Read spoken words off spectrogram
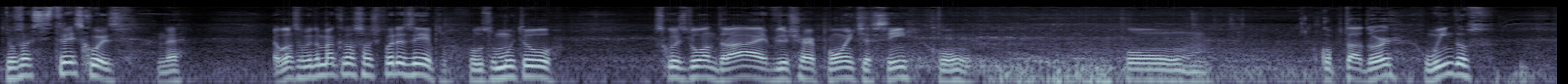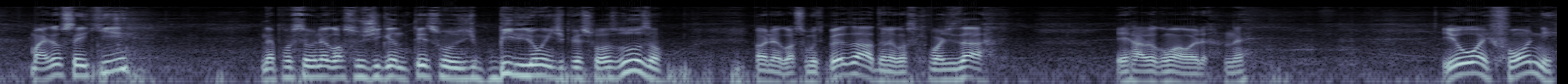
Então são essas três coisas, né? Eu gosto muito da Microsoft, por exemplo. Uso muito as coisas do OneDrive, do SharePoint, assim, com, com computador, Windows. Mas eu sei que, né, por ser um negócio gigantesco, de bilhões de pessoas usam, é um negócio muito pesado, um negócio que pode dar errado alguma hora, né? E o iPhone,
